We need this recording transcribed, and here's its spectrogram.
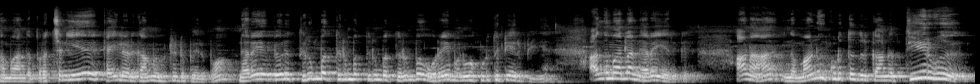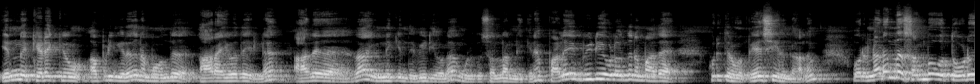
நம்ம அந்த பிரச்சனையே கையில் எடுக்காமல் விட்டுட்டு போயிருப்போம். நிறைய பேர் திரும்ப திரும்ப திரும்ப திரும்ப ஒரே மனுவை கொடுத்துட்டே இருப்பீங்க. அந்த மாதிரிலாம் நிறைய இருக்குது ஆனால் இந்த மனு கொடுத்ததற்கான தீர்வு என்ன கிடைக்கும் அப்படிங்கிறத நம்ம வந்து ஆராய்வதே இல்லை. அதை தான் இன்றைக்கி இந்த வீடியோவில் உங்களுக்கு சொல்ல நினைக்கிறேன். பழைய வீடியோவில் வந்து நம்ம அதை குறித்து நம்ம பேசியிருந்தாலும் ஒரு நடந்த சம்பவத்தோடு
